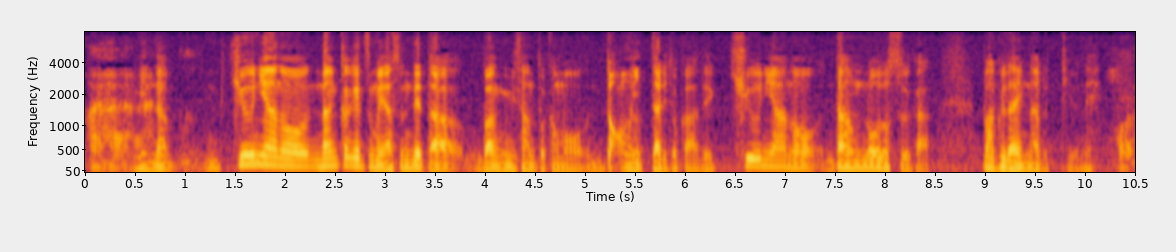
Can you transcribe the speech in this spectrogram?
はいはいはい。みんな、急にあの、何ヶ月も休んでた番組さんとかも、ドーン行ったりとかで、急にあの、ダウンロード数が莫大になるっていうね。はいはい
